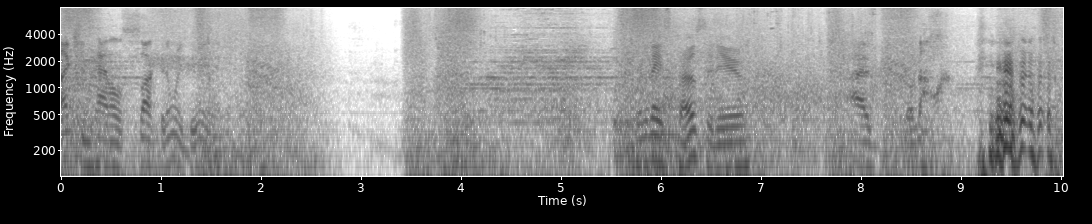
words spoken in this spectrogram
Those reflection panels suck. They don't really do anything. What are they supposed to do? I don't know.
